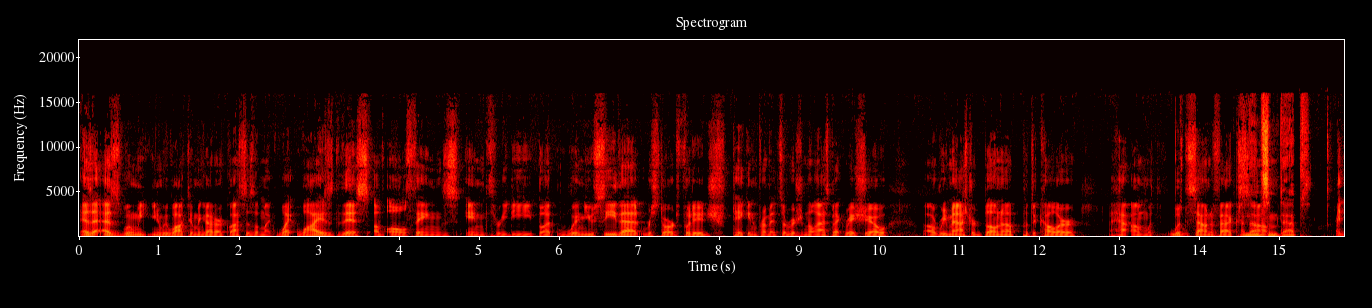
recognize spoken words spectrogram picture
As as when we you know we walked in we got our glasses I'm like why why is this of all things in 3D but when you see that restored footage taken from its original aspect ratio uh, remastered blown up put to color ha- um with with the sound effects And then um, some depth. and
